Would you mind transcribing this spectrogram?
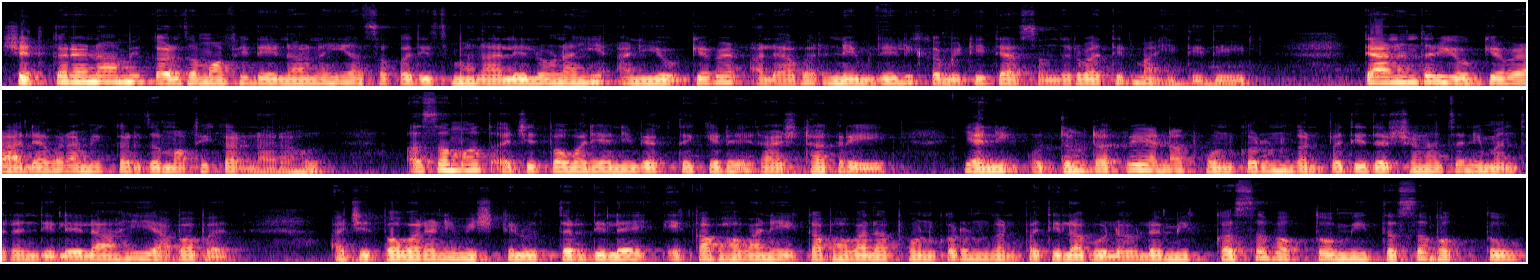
शेतकऱ्यांना आम्ही कर्जमाफी देणार नाही असं कधीच म्हणालेलो नाही आणि योग्य वेळ आल्यावर नेमलेली कमिटी त्या संदर्भातील माहिती देईल. त्यानंतर योग्य वेळ आल्यावर आम्ही कर्जमाफी करणार आहोत असं मत अजित पवार यांनी व्यक्त केले. राज ठाकरे यांनी उद्धव ठाकरे यांना फोन करून गणपती दर्शनाचं निमंत्रण दिलेलं आहे. याबाबत अजित पवारांनी मिश्किल उत्तर दिलं. एका भावाने एका भावाला फोन करून गणपतीला बोलवलं मी कसं बघतो? मी तसं बघतो.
